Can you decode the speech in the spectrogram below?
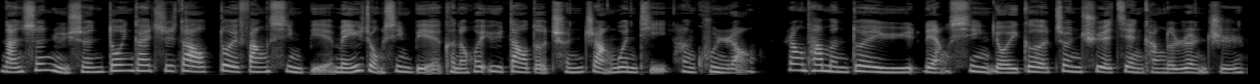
男生女生都应该知道对方性别每一种性别可能会遇到的成长问题和困扰，让他们对于两性有一个正确健康的认知，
